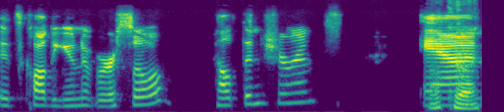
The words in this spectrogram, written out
it's called universal health insurance. Okay.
